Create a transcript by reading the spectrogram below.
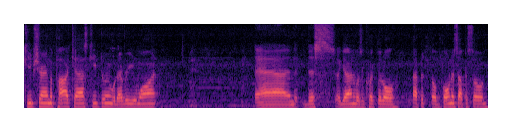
keep sharing the podcast. Keep doing whatever you want. And this again was a quick little epi- a bonus episode.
